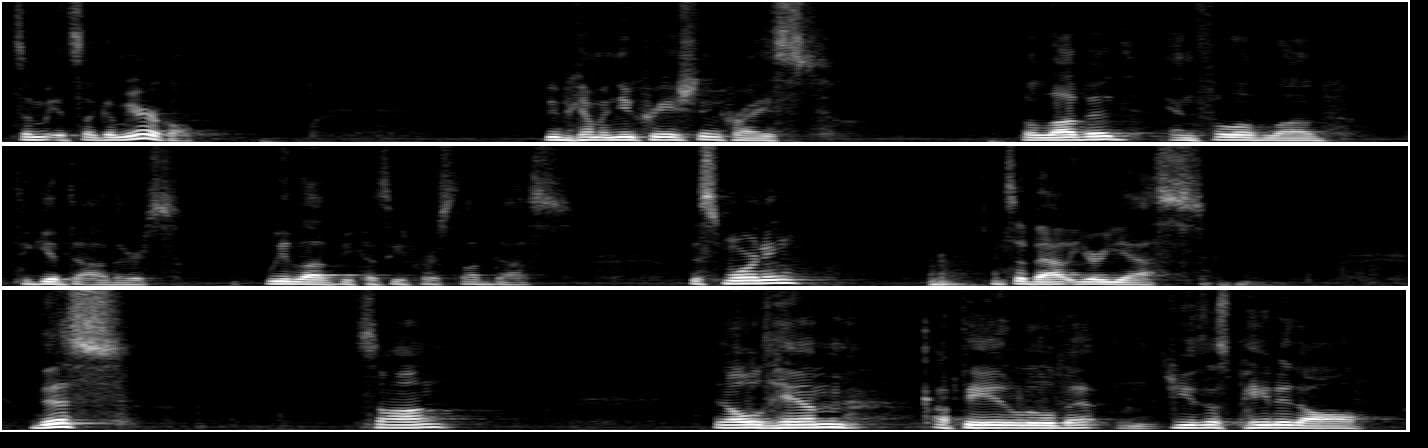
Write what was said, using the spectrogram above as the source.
It's, a, it's like a miracle. We become a new creation in Christ, beloved and full of love to give to others. We love because he first loved us. This morning, it's about your yes. This song, an old hymn updated a little bit. Jesus paid it all.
